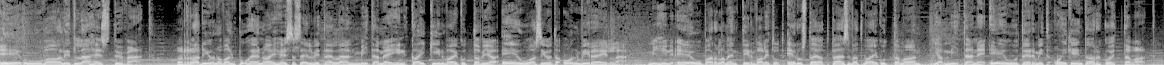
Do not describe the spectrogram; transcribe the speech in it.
EU-vaalit E lähestyvät. Radionovan puheenaiheessa selvitellään, mitä meihin kaikkiin vaikuttavia EU-asioita on vireillä, mihin EU-parlamenttiin valitut edustajat pääsevät vaikuttamaan ja mitä ne EU-termit oikein tarkoittavat.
